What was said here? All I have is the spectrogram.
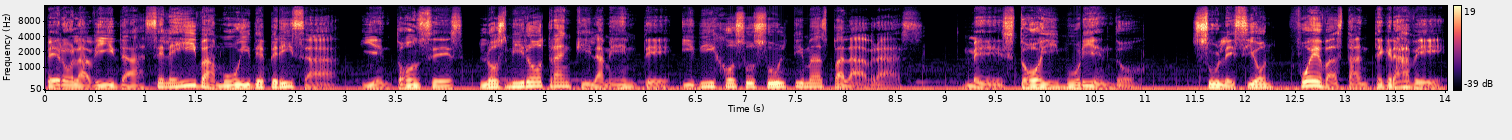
Pero la vida se le iba muy deprisa, y entonces los miró tranquilamente y dijo sus últimas palabras. Me estoy muriendo. Su lesión fue bastante grave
